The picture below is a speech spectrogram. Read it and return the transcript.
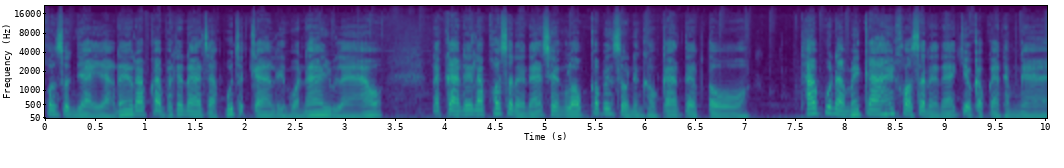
คนส่วนใหญ่อยากได้รับการพัฒนาจากผู้จัดการหรือหัวหน้าอยู่แล้ว และการได้รับข้อเสนอแนะเชิงลบก็เป็นส่วนหนึ่งของการเติบโต ถ้าผู้นำไม่กล้าให้ข้อเสนอแนะเกี่ยวกับการทำงาน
